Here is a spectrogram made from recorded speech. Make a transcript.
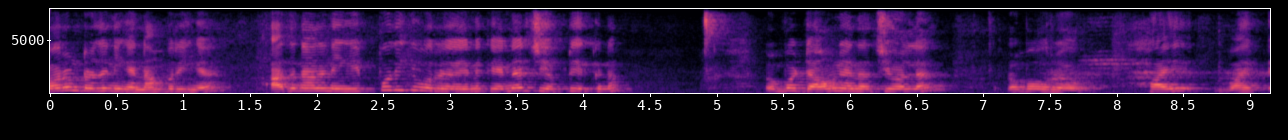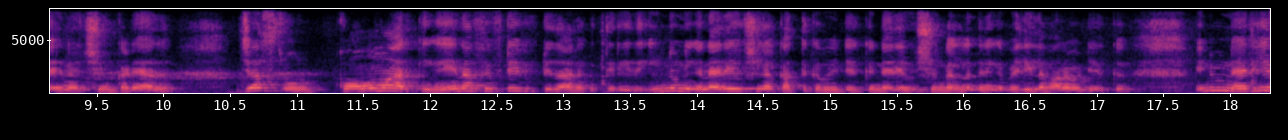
வரும்ன்றது நீங்கள் நம்புறீங்க. அதனால் நீங்கள் இப்போதைக்கு ஒரு எனக்கு எனர்ஜி எப்படி இருக்குன்னா ரொம்ப டவுன் எனர்ஜியும் இல்லை ரொம்ப ஒரு ஹை வைப் எனர்ஜியும் கிடையாது. ஜஸ்ட் ஒரு கோமாக இருக்கீங்க. ஏன்னா ஃபிஃப்டி ஃபிஃப்டி தான் எனக்கு தெரியுது. இன்னும் நீங்கள் நிறைய விஷயங்கள் கற்றுக்க வேண்டியிருக்கு. நிறைய விஷயங்கள்லேருந்து நீங்கள் வெளியில் வர வேண்டியிருக்கு. இன்னும் நிறைய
